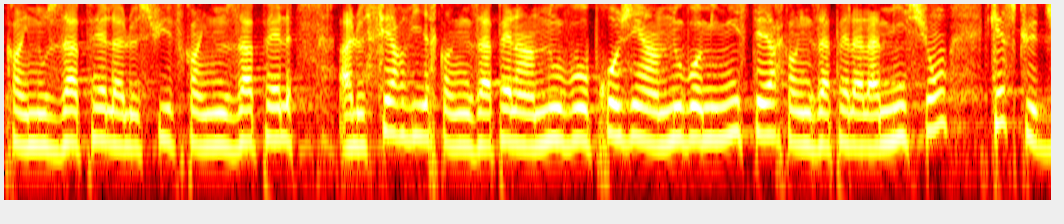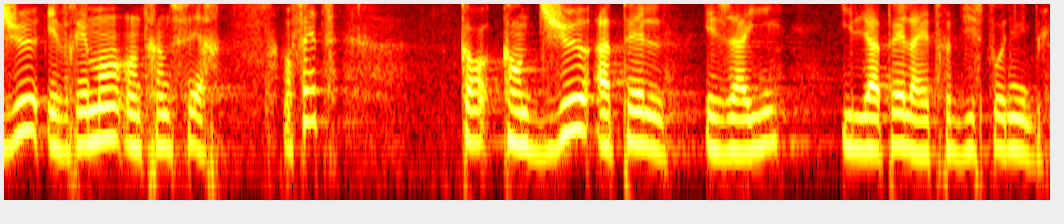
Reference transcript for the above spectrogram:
quand il nous appelle à le suivre, quand il nous appelle à le servir, quand il nous appelle à un nouveau projet, à un nouveau ministère, quand il nous appelle à la mission? Qu'est-ce que Dieu est vraiment en train de faire? En fait, quand, quand Dieu appelle Ésaïe, il l'appelle à être disponible.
